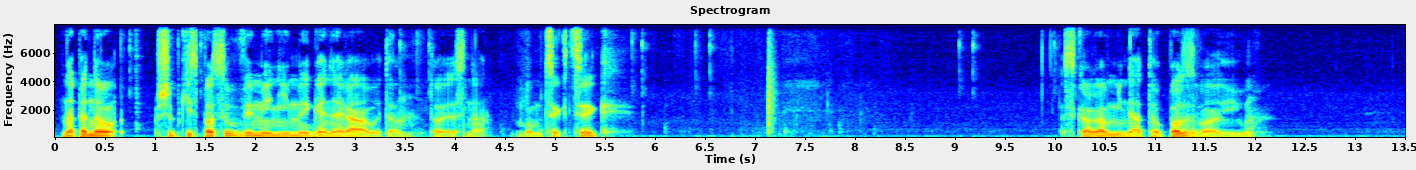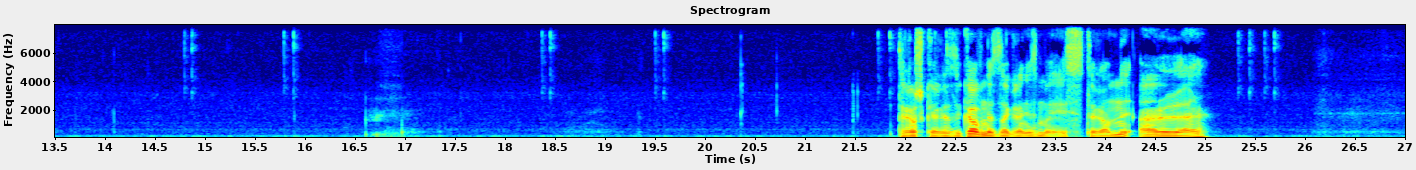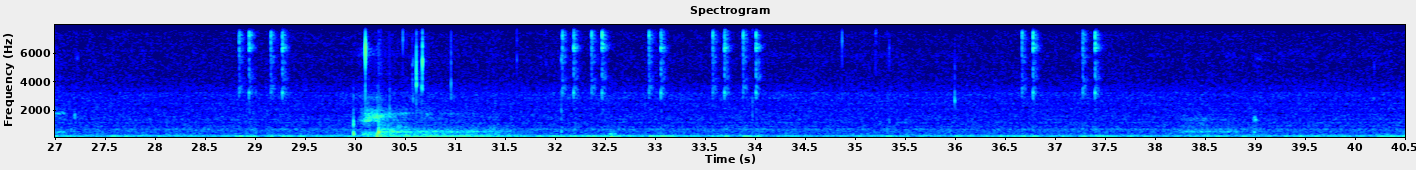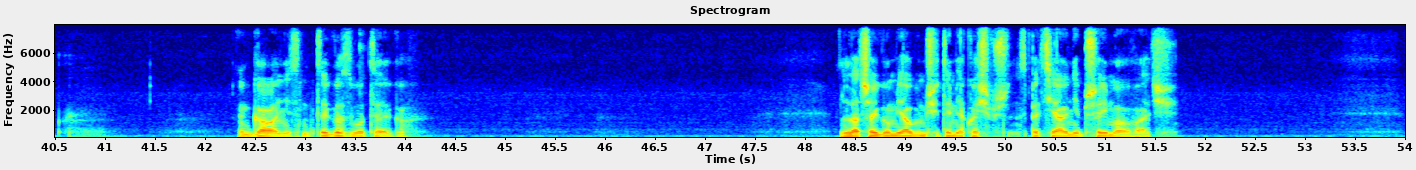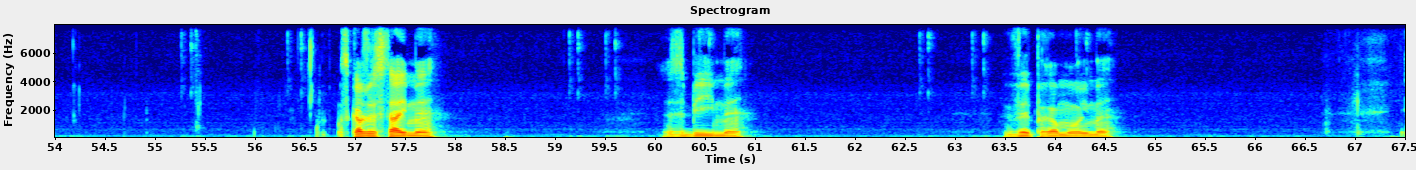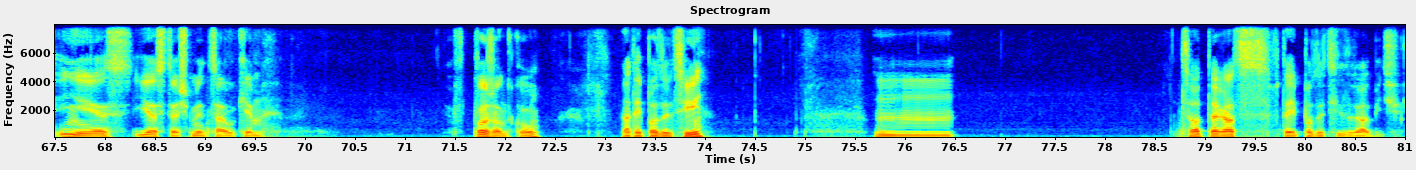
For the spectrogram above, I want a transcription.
Na pewno w szybki sposób wymienimy generały, to, to jest na bum cyk cyk. Skoro mi na to pozwolił. Troszkę ryzykowne zagranie z mojej strony, ale... Goniec na tego złotego. Dlaczego miałbym się tym jakoś specjalnie przejmować? Skorzystajmy. Zbijmy. Wypromujmy. I nie jest, jesteśmy całkiem porządku na tej pozycji. Mm. Co teraz w tej pozycji zrobić?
